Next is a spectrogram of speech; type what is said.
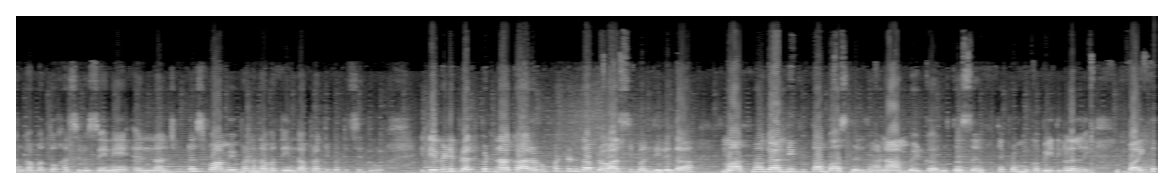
ಸಂಘ ಮತ್ತು ಹಸಿರು ಸೇನೆ ನಂಜುಂಡಸ್ವಾಮಿ ಬಣದ ವತಿಯಿಂದ ಪ್ರತಿಭಟಿಸಿದರು. ಇದೇ ವೇಳೆ ಪ್ರತಿಭಟನಾಕಾರರು ಪಟ್ಟಣದ ಪ್ರವಾಸಿ ಮಂದಿರದ ಮಹಾತ್ಮ ಗಾಂಧಿ ವೃತ್ತ ಬಸ್ ನಿಲ್ದಾಣ, ಅಂಬೇಡ್ಕರ್ ವೃತ್ತ ಸೇರಿದಂತೆ ಪ್ರಮುಖ ಬೀದಿಗಳಲ್ಲಿ ಬೈಕ್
